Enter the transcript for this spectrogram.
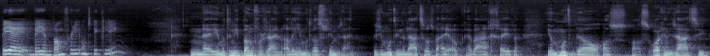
Ben jij, ben je bang voor die ontwikkeling? Nee, je moet er niet bang voor zijn, alleen je moet wel slim zijn. Dus je moet inderdaad, zoals wij ook hebben aangegeven, je moet wel als, als organisatie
